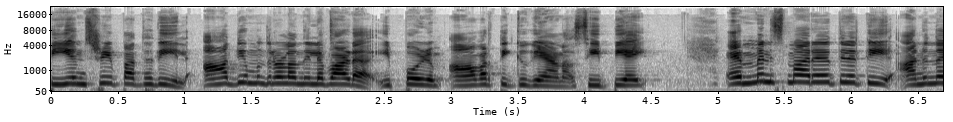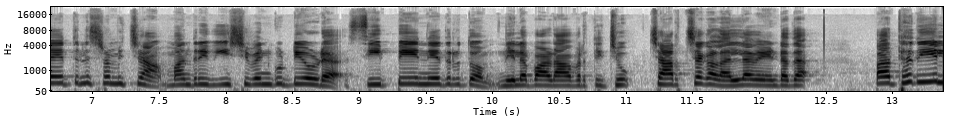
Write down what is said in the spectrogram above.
പി എം ശ്രീ പദ്ധതിയിൽ ആദ്യം മുതലുള്ള നിലപാട് ഇപ്പോഴും ആവർത്തിക്കുകയാണ് C P I. M N സ്മാരകത്തിലെത്തി അനുനയത്തിന് ശ്രമിച്ച മന്ത്രി വി ശിവൻകുട്ടിയോട് സി പി ഐ നേതൃത്വം നിലപാട് ആവർത്തിച്ചു ചർച്ചകളല്ല വേണ്ടത്. പദ്ധതിയിൽ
